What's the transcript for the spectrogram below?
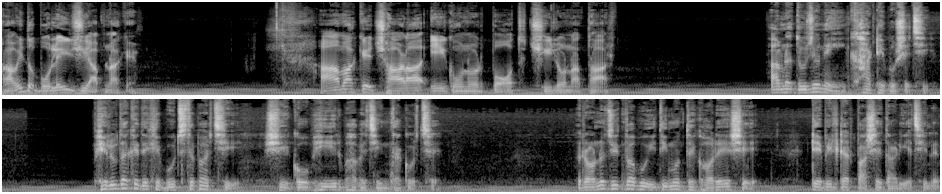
আমি তো বলেইছি আপনাকে। আমাকে ছাড়া এগোনোর পথ ছিল না তার। আমরা দুজনেই খাটে বসেছি। ফেলুদাকে দেখে বুঝতে পারছি সে গভীরভাবে চিন্তা করছে। রণজিৎবাবু ইতিমধ্যে ঘরে এসে টেবিলটার পাশে দাঁড়িয়েছিলেন।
